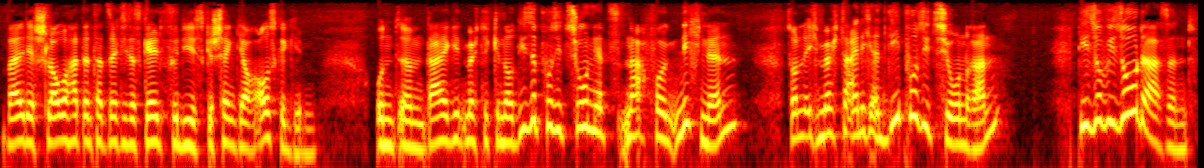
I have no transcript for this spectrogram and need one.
weil der Schlaue hat dann tatsächlich das Geld für dieses Geschenk ja auch ausgegeben. Und ähm, daher geht, möchte ich genau diese Position jetzt nachfolgend nicht nennen, sondern ich möchte eigentlich an die Positionen ran, die sowieso da sind.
